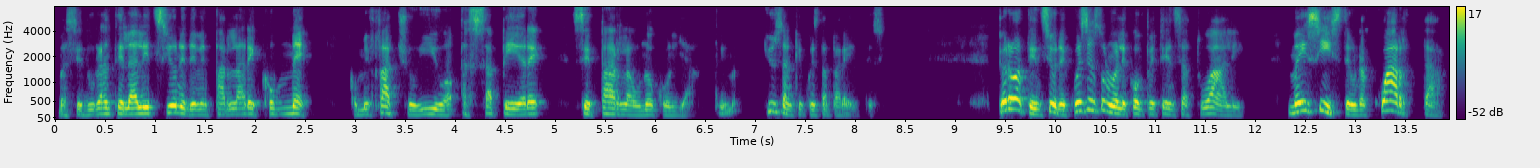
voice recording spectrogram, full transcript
ma se durante la lezione deve parlare con me, come faccio io a sapere se parla o no con gli altri? Ma chiusa anche questa parentesi. Però attenzione, queste sono le competenze attuali, ma esiste una quarta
